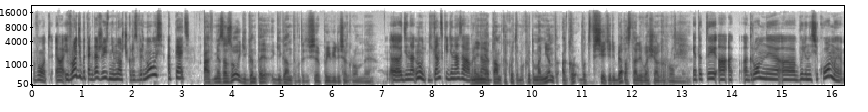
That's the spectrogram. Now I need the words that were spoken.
Вот. Э, И вроде бы тогда жизнь немножечко развернулась опять. А в Мезозое гиганты, гиганты вот эти все появились огромные. Э, дина- Ну, гигантские динозавры, Не, да. нет, там какой-то какой момент, огр- вот все эти ребята стали вообще огромные. Это ты а, а, огромные э, были насекомые,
